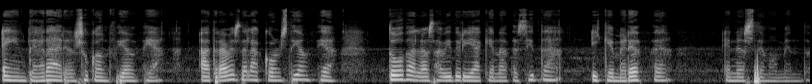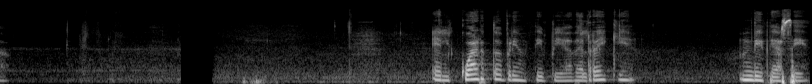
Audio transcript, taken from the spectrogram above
e integrar en su conciencia, a través de la conciencia, toda la sabiduría que necesita y que merece en este momento. El cuarto principio del Reiki dice así.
